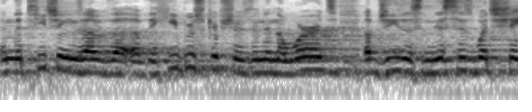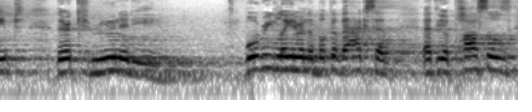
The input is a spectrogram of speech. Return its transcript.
in the teachings of the, of the Hebrew scriptures, and in the words of Jesus, and this is what shaped their community. We'll read later in the book of Acts that, that the apostles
